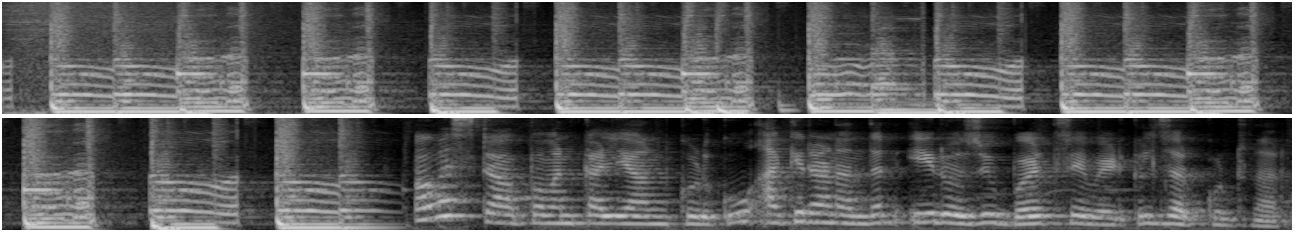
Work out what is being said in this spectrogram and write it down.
Let's go. స్టార్ పవన్ కళ్యాణ్ కొడుకు అకిరానందన్ ఈరోజు బర్త్డే వేడుకలు జరుపుకుంటున్నారు.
